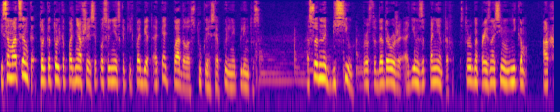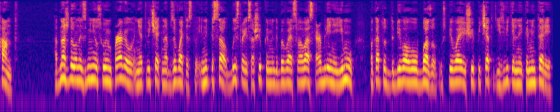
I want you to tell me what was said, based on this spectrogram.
И самооценка, только-только поднявшаяся после нескольких побед, опять падала, стукаясь о пыльный плинтус. Особенно бесил, просто до дрожи, один из оппонентов с труднопроизносимым ником Архант. Однажды он изменил своему правилу не отвечать на обзывательство и написал, быстро и с ошибками добывая слова оскорбления ему, пока тот добивал его базу, успевая еще печатать язвительные комментарии.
